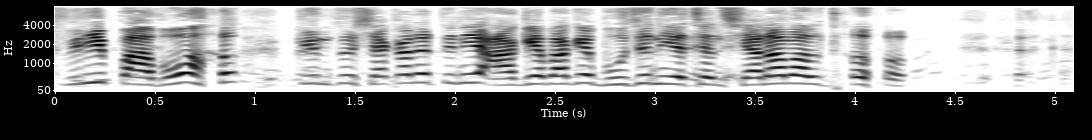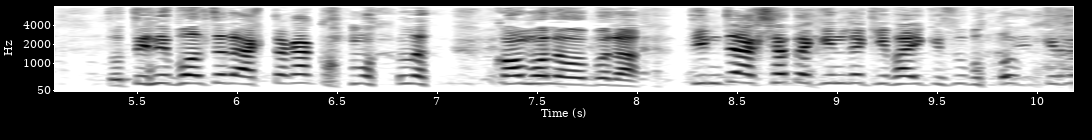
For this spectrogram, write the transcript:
ফ্রি পাবো, কিন্তু সেখানে তিনি আগে বাগে বুঝে নিয়েছেন, সেনামাল তো। তো তিনি বলছেন এক টাকা কম হলো কম হলো হবে না। তিনটা একসাথে কিনলে কি ভাই কিছু কিছু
